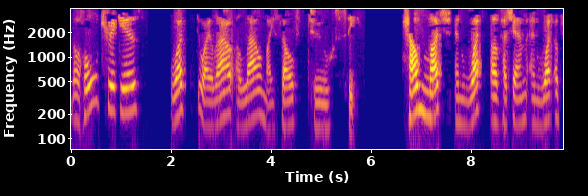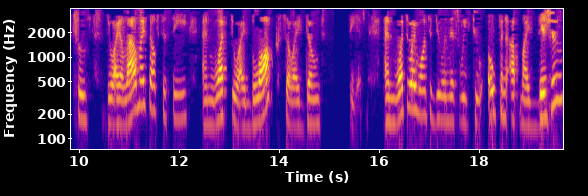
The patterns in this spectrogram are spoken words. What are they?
The whole trick is, what do I allow, allow myself to see? how much and what of Hashem and what of truth do I allow myself to see and what do I block so I don't see it? And what do I want to do in this week to open up my vision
